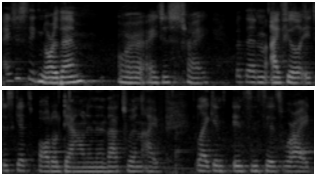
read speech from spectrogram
I just ignore them, or I just try. But then I feel it just gets bottled down, and then that's when I've, like in instances where I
